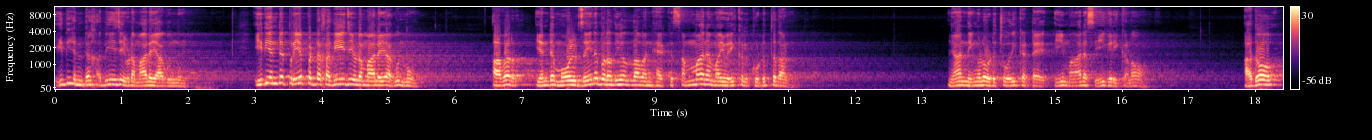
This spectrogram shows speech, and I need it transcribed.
ഇത് എന്റെ ഖദീജയുടെ മാലയാകുന്നു. ഇത് എന്റെ പ്രിയപ്പെട്ട ഖദീജയുടെ മാലയാകുന്നു. അവർ എന്റെ മോൾ സൈനബ് റതിയുള്ളവൻഹയ്ക്ക് സമ്മാനമായി ഒരിക്കൽ കൊടുത്തതാണ്. ഞാൻ നിങ്ങളോട് ചോദിക്കട്ടെ ഈ മാല സ്വീകരിക്കണോ? അതോ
